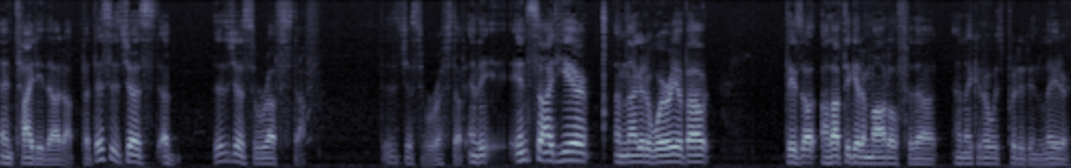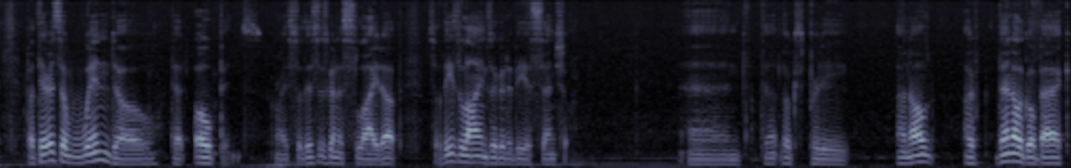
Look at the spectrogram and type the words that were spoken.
and tidy that up. But this is just a, this is just rough stuff. This is just rough stuff. And the inside here, I'm not going to worry about because I'll, I'll have to get a model for that, and I can always put it in later. But there's a window that opens, right? So this is going to slide up. So these lines are going to be essential and that looks pretty. And I'll, I'll then I'll go back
